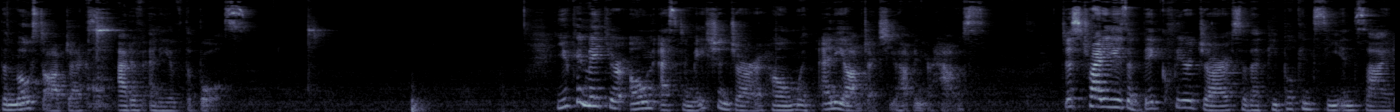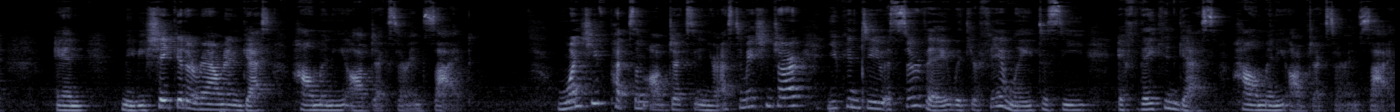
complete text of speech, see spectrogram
the most objects out of any of the bowls. You can make your own estimation jar at home with any objects you have in your house. Just try to use a big clear jar so that people can see inside and maybe shake it around and guess how many objects are inside. Once you've put some objects in your estimation jar, you can do a survey with your family to see if they can guess how many objects are inside.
